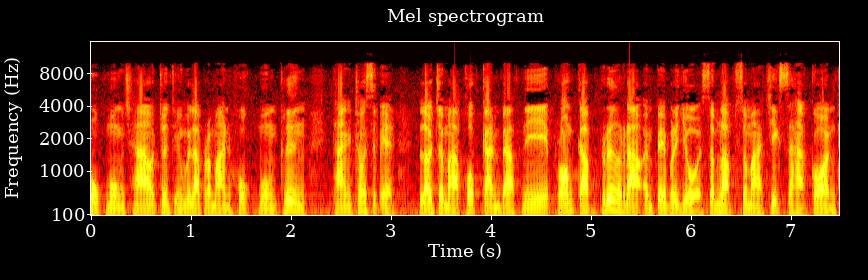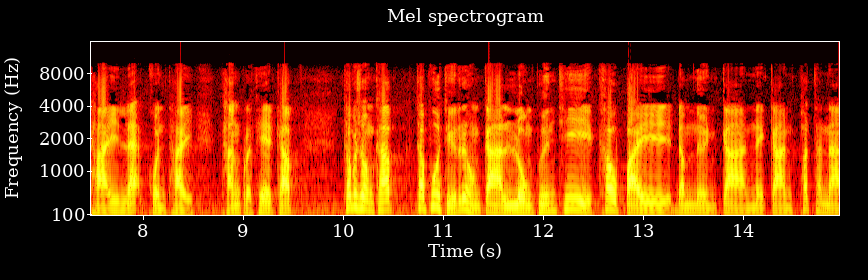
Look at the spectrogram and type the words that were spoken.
6 โมงเช้าจนถึงเวลาประมาณ 6 โมงครึ่ง ทางช่อง 11 เราจะมาพบกันแบบนี้ พร้อมกับเรื่องราวอันเป็นประโยชน์สำหรับสมาชิกสหกรณ์ไทย และคนไทยทั้งประเทศครับท่านผู้ชมครับถ้าพูดถึงเรื่องของการลงพื้นที่เข้าไปดำเนินการในการพัฒนา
